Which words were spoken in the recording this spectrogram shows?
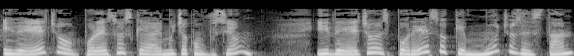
Y de hecho, por eso es que hay mucha confusión. Y de hecho es por eso que muchos están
